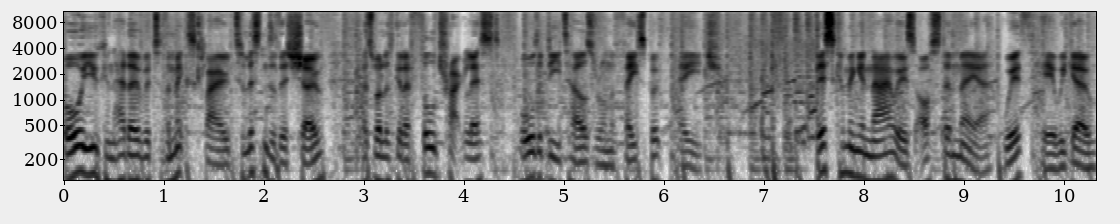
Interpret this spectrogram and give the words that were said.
Or you can head over to the Mixcloud to listen to this show, as well as get a full track list. All the details are on the Facebook page. This coming in now is Oster Mayer with Here We Go.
